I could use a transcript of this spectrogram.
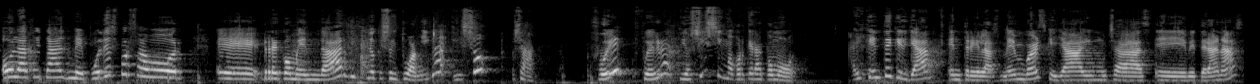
hola, ¿qué tal? ¿Me puedes, por favor, eh, recomendar diciendo que soy tu amiga? Y eso, o sea, fue, fue graciosísimo porque era como, hay gente que ya, entre las members, que ya hay muchas eh, veteranas,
